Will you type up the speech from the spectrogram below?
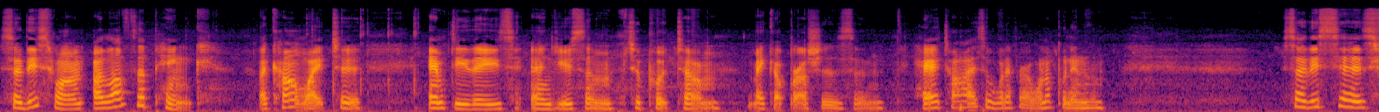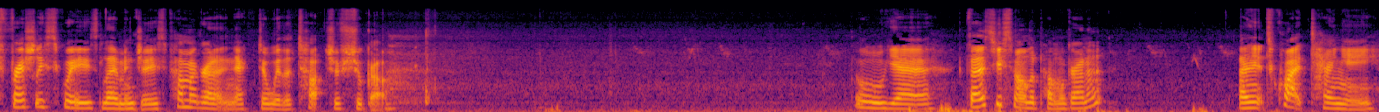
so this one, I love the pink. I can't wait to empty these and use them to put um, makeup brushes and hair ties or whatever I want to put in them. So this says freshly squeezed lemon juice, pomegranate nectar with a touch of sugar. Oh yeah. First you smell the pomegranate and it's quite tangy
